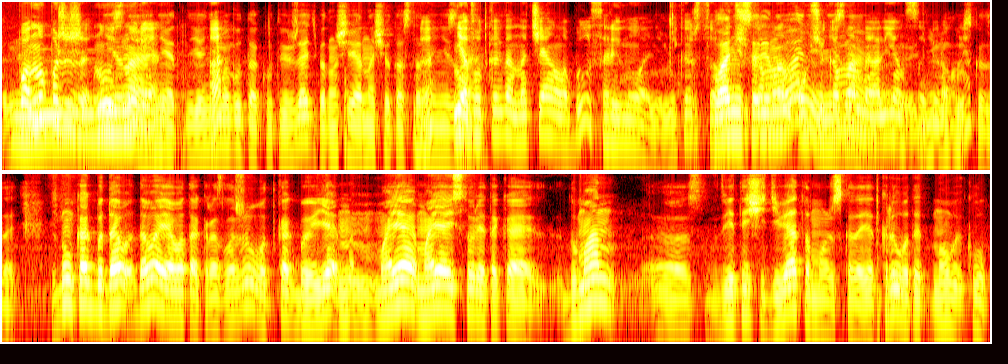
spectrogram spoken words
отста- По- ну, по ЖЖ, ну, не ну, знаю, реально. нет, я не А? могу так утверждать, потому что я насчет Астаны Да? не знаю. Нет, вот когда начало было соревнование, мне кажется, В плане соревнований, не общекомандный знаю, альянс не собирал, могу нет? сказать. Ну, как бы, да- давай я вот так разложу. Вот как бы я, моя, моя история такая. Думан э, в 2009, можно сказать, открыл вот этот новый клуб.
